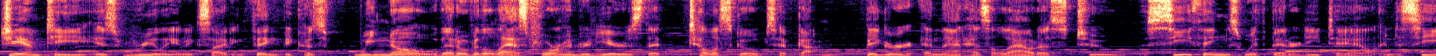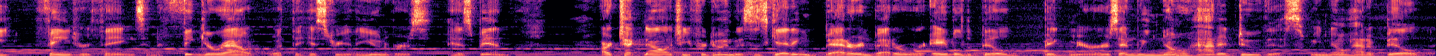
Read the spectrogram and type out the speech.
GMT is really an exciting thing because we know that over the last 400 years that telescopes have gotten bigger and that has allowed us to see things with better detail and to see fainter things and to figure out what the history of the universe has been. Our technology for doing this is getting better and better. We're able to build big mirrors and we know how to do this. We know how to build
